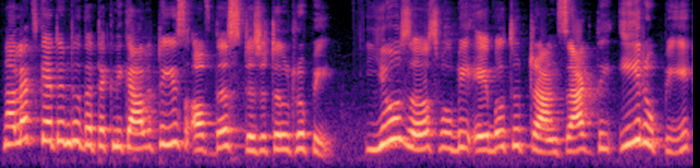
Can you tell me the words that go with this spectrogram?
Now let's get into the technicalities of this digital rupee users will be able to transact the e-rupee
